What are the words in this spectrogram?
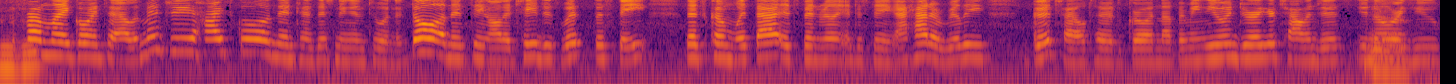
mm-hmm. from like going to elementary, high school, and then transitioning into an adult, and then seeing all the changes with the state that's come with that. It's been really interesting. I had a really good childhood growing up. I mean, you endure your challenges, you know, Yeah. or you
